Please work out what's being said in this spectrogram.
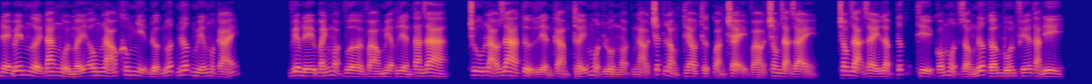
Để bên người đang ngồi mấy ông lão không nhịn được nuốt nước miếng một cái. Viêm đế bánh ngọt vừa vào miệng liền tan ra, chu lão gia tử liền cảm thấy một luồng ngọt ngào chất lỏng theo thực quản chạy vào trong dạ dày, trong dạ dày lập tức thì có một dòng nước cấm bốn phía tàn đi,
